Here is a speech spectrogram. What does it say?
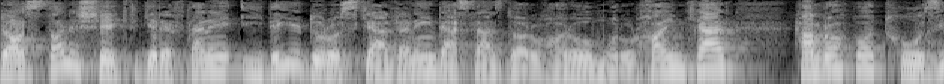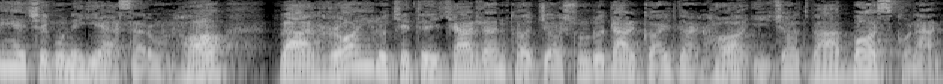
داستان شکل گرفتن ایده درست کردن این دسته از داروها رو مرور خواهیم کرد. همراه با توضیح چگونگی اثر اونها و راهی رو که طی کردن تا جاشون رو در guideline ها ایجاد و باز کنن.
